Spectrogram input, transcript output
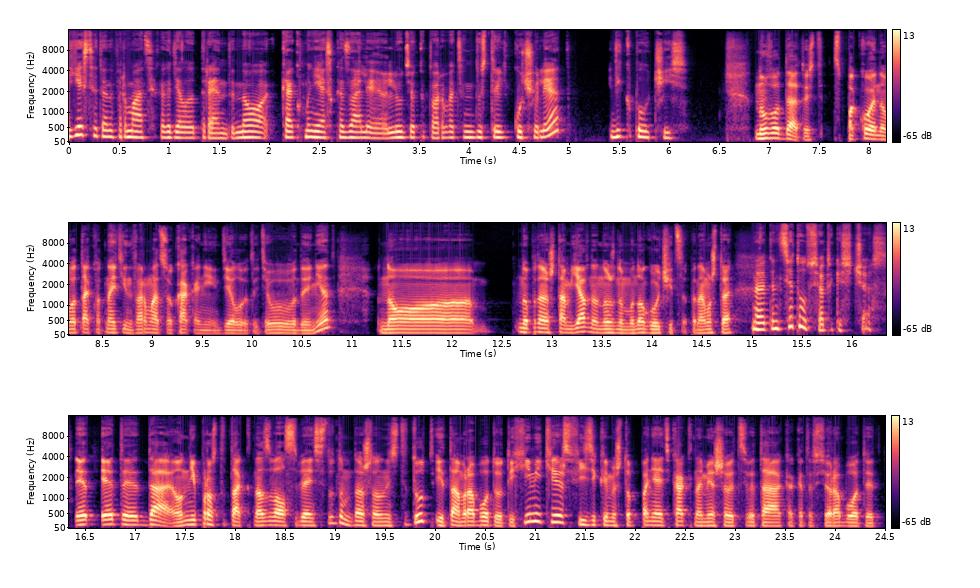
есть эта информация, как делают тренды, но, как мне сказали люди, которые в этой индустрии кучу лет, иди-ка поучись. Ну вот да, то есть спокойно вот так вот найти информацию, как они делают эти выводы, нет, но ну, потому что там явно нужно много учиться, потому что... Но это институт все таки сейчас. Это, это, да, он не просто так назвал себя институтом, потому что он институт, и там работают и химики с физиками, чтобы понять, как намешивать цвета, как это все работает.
